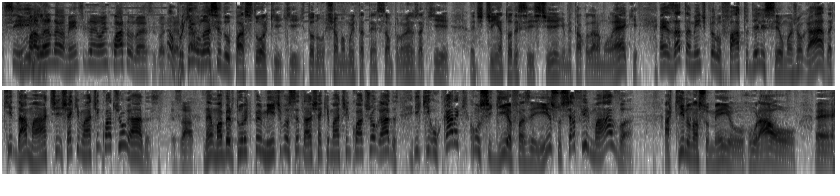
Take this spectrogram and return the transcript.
Sim. e malandramente ganhou em quatro lances do Não, porque o lance do pastor, que, que, que todo mundo chama muita atenção, pelo menos aqui a gente tinha todo esse estigma e tal quando era moleque, é exatamente pelo fato dele ser uma jogada que dá mate, checkmate em quatro jogadas. Exato. Né? Uma abertura que permite você dar checkmate em quatro jogadas. E que o cara que conseguia fazer isso se afirmava aqui no nosso meio rural, é,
